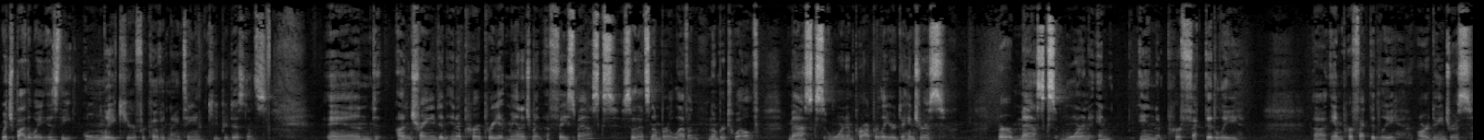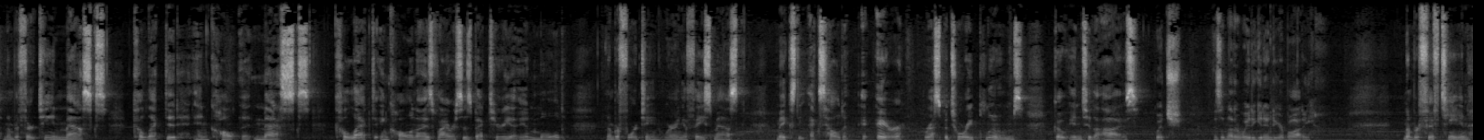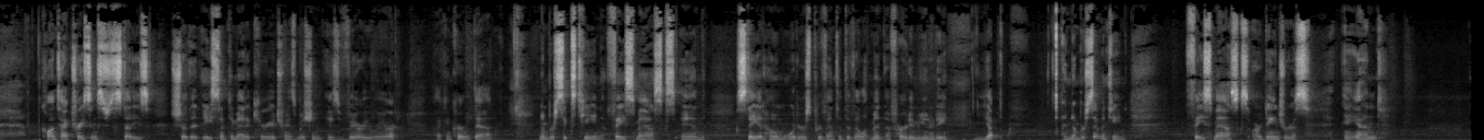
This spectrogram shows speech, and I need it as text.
which, by the way, is the only cure for COVID 19. Keep your distance. And untrained and inappropriate management of face masks. So that's number 11. Number 12, masks worn improperly are dangerous. Or masks worn in imperfectedly, uh, imperfectedly are dangerous. Number 13, masks collected in col- uh, masks collect and colonize viruses, bacteria, and mold. Number 14, wearing a face mask makes the exhaled air, respiratory plumes, go into the eyes, which is another way to get into your body. Number 15, contact tracing studies show that asymptomatic carrier transmission is very rare. I concur with that. Number 16, face masks and stay at home orders prevent the development of herd immunity. Yep. And number 17, face masks are dangerous and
